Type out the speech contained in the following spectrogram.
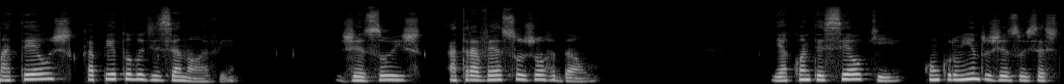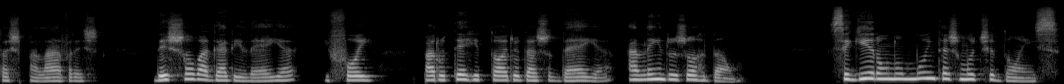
Mateus capítulo 19 Jesus atravessa o Jordão. E aconteceu que, concluindo Jesus estas palavras, deixou a Galiléia e foi para o território da Judéia, além do Jordão. Seguiram-no muitas multidões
